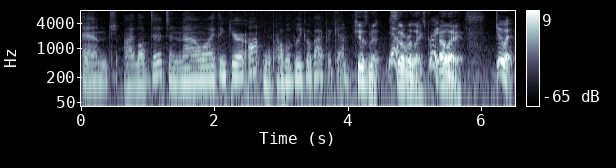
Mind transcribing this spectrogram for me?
And I loved it, and now I think your aunt will probably go back again Kismet, Yeah, Silver Lake, great. LA. do it.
